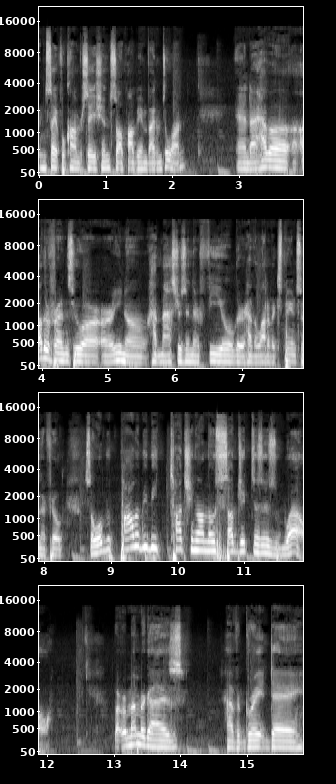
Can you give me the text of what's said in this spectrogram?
insightful conversations. So I'll probably invite him to one. And I have uh, other friends who are, are, you know, have masters in their field or have a lot of experience in their field. So we'll probably be touching on those subjects as well. But remember, guys, have a great day.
